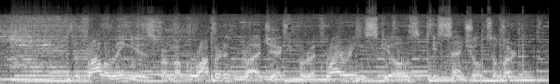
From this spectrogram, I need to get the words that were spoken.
The following is from a cooperative project for acquiring skills essential to learning.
